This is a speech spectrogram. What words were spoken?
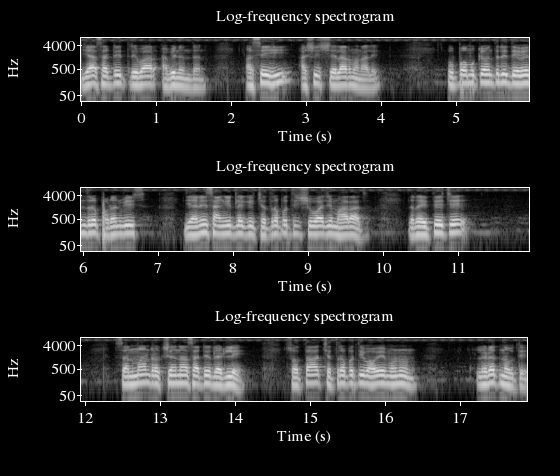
यासाठी त्रिवार अभिनंदन असेही आशिष शेलार म्हणाले. उपमुख्यमंत्री देवेंद्र फडणवीस यांनी सांगितले की छत्रपती शिवाजी महाराज रयतेचे सन्मान रक्षणासाठी लढले स्वतः छत्रपती व्हावे म्हणून लढत नव्हते.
